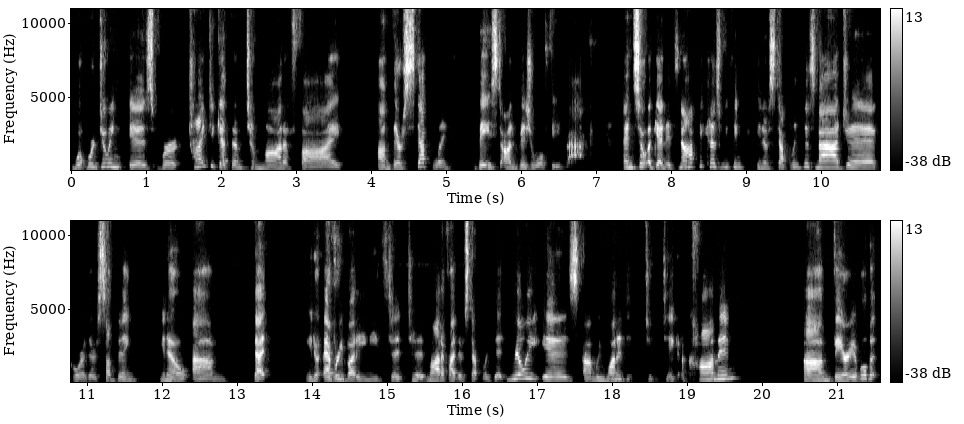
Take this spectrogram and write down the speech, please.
what we're doing is we're trying to get them to modify um, their step length based on visual feedback. And so again, it's not because we think you know step length is magic or there's something you know um, that you know everybody needs to to modify their step length. It really is. Um, we wanted to, take a common um, variable that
